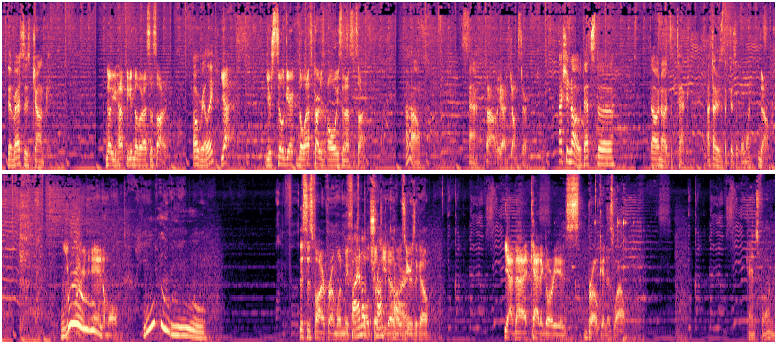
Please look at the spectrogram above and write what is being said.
The rest is junk. No, you have to get another SSR. Oh, really? Yeah. You're still guar- the last card is always an SSR. Oh. Ah. Oh yeah, dumpster. Actually, no. That's the. Oh no, it's a tech. I thought it was the physical one. No. You are an animal. Ooh. This is far from when we first Final pulled trump Gogeta card. those years ago. Yeah, that category is broken as well. Transform.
